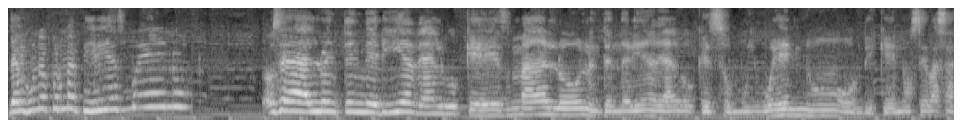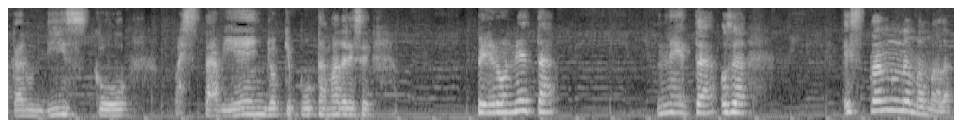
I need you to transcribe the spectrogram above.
de alguna forma dirías, bueno, o sea, lo entendería de algo que es malo, lo entendería de algo que es muy bueno, o de que no se va a sacar un disco, pues está bien, yo qué puta madre sé. Pero neta, neta, o sea, es tan una mamada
